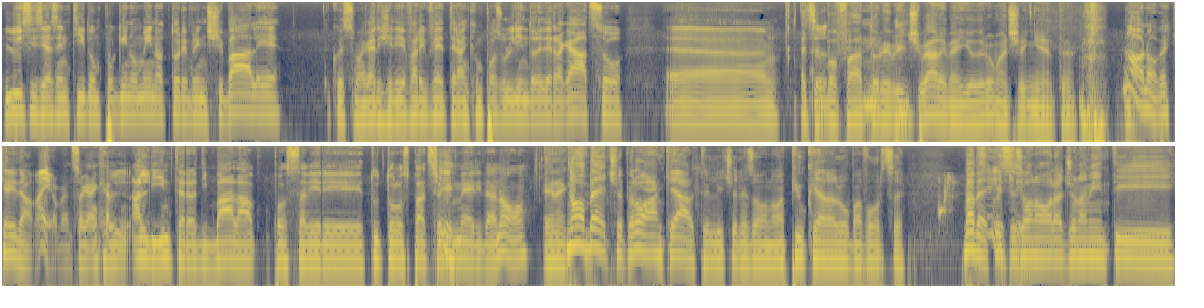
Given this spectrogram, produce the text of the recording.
lui si sia sentito un pochino meno attore principale. Questo magari ci deve far riflettere anche un po' sull'indole del ragazzo. Eh, E se può fare attore principale, meglio di Roma non c'è niente. No, no, per carità, ma io penso che anche al- all'Inter di Bala possa avere tutto lo spazio Sì. che merita, no? Next- No, beh, c'è però anche altri lì ce ne sono, eh, più che alla Roma forse. Vabbè, Sì, questi sì. sono ragionamenti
